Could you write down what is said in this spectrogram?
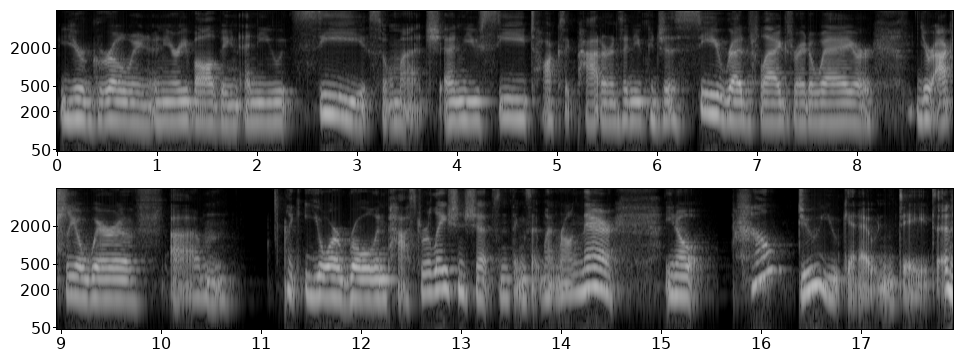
you're growing and you're evolving and you see so much and you see toxic patterns and you can just see red flags right away or you're actually aware of um, like your role in past relationships and things that went wrong there you know how do you get out and date and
